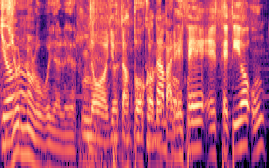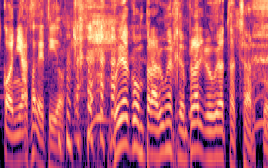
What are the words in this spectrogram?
Yo, no lo voy a leer. No, yo tampoco. Me tampoco. parece este tío un coñazo de tío. Voy a comprar un ejemplar y lo voy a tachar todo.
